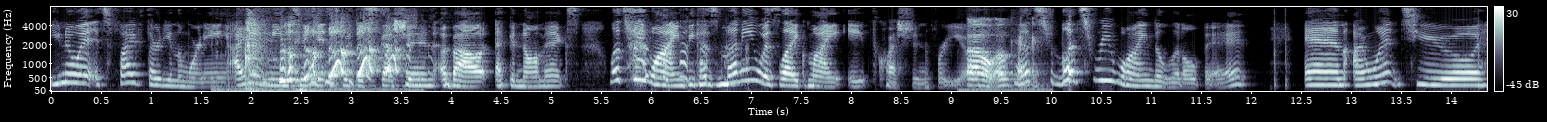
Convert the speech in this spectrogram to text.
You know what? It's 5:30 in the morning. I didn't mean to get into a discussion about economics. Let's rewind because money was like my eighth question for you. oh, okay. Let's let's rewind a little bit. And I want to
